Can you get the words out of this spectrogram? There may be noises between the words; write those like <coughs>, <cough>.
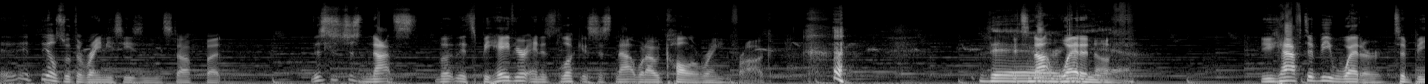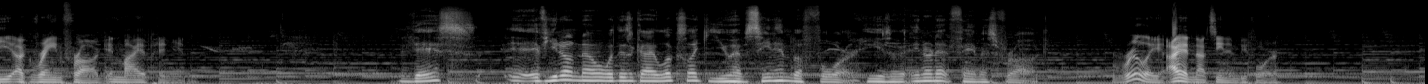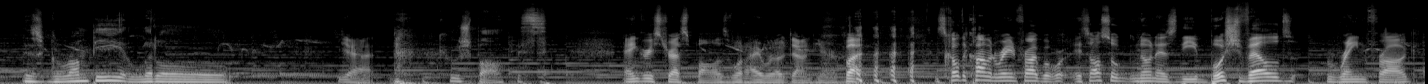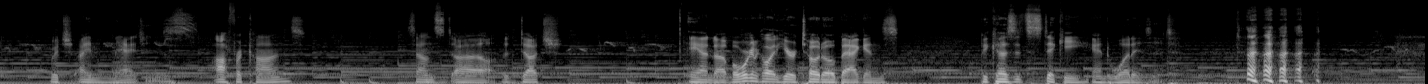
it, it deals with the rainy season and stuff, but this is just not its behavior and its look is just not what I would call a rain frog. <laughs> it's not wet yeah. enough. You have to be wetter to be a rain frog, in my opinion. This if you don't know what this guy looks like, you have seen him before. He is an internet famous frog. Really? I had not seen him before. This grumpy little. Yeah. Koosh ball. <laughs> Angry stress ball is what I wrote down here. But <laughs> it's called the common rain frog, but it's also known as the Bushveld rain frog, which I imagine is Afrikaans. Sounds uh, Dutch and uh, but we're gonna call it here Toto Baggins because it's sticky. And what is it? <laughs>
